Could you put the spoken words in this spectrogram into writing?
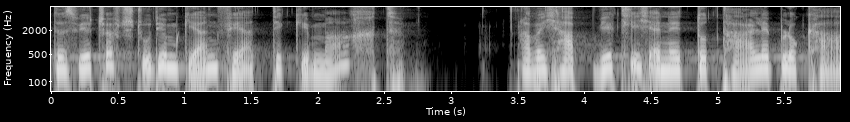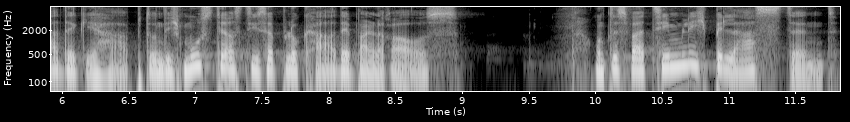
das Wirtschaftsstudium gern fertig gemacht, aber ich habe wirklich eine totale Blockade gehabt und ich musste aus dieser Blockade mal raus. Und das war ziemlich belastend.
